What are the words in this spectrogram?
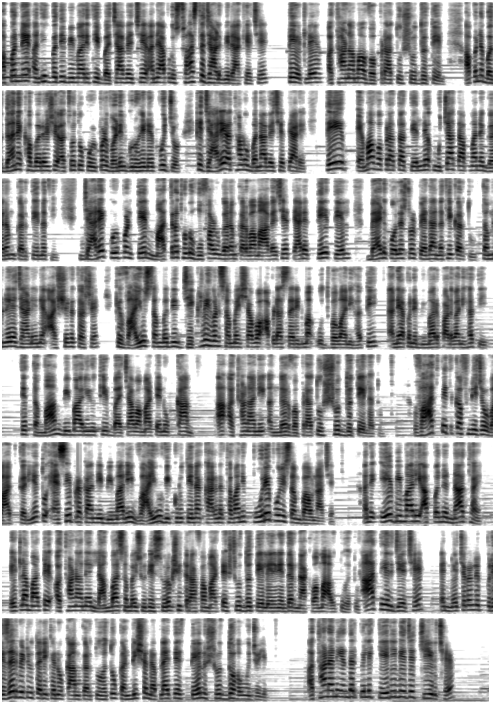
આપણને અનેક બધી બીમારીથી બચાવે છે અને આપણું સ્વાસ્થ્ય જાળવી રાખે છે. તે એટલે અથાણામાં વપરાતું શુદ્ધ તેલ. આપણને બધાને ખબર હશે અથવા તો કોઈ પણ વડીલ ગૃહિણીને પૂછજો કે જ્યારે અથાણું બનાવે છે ત્યારે તે એમાં વપરાતા તેલને ઊંચા તાપમાને ગરમ કરતી નથી. જ્યારે કોઈ પણ તેલ માત્ર થોડું હુંફાળું ગરમ કરવામાં આવે છે ત્યારે તે તેલ બેડ કોલેસ્ટ્રોલ પેદા નથી કરતું. તમને જાણીને આશ્ચર્ય થશે કે વાયુ સંબંધિત જેટલી પણ સમસ્યાઓ આપણા શરીરમાં ઉદ્ભવવાની હતી અને આપણને બીમાર પાડવાની હતી તે તમામ બીમારીઓથી બચાવવા માટેનું કામ આ અથાણાની અંદર વપરાતું શુદ્ધ તેલ હતું. વાત પિત્ત કફની જો વાત કરીએ તો એસી પ્રકારની બીમારી વાયુ વિકૃતિના કારણે થવાની પૂરેપૂરી સંભાવના છે. અને એ બીમારી આપણને ના થાય એટલા માટે અથાણાને લાંબા સમય સુધી સુરક્ષિત રાખવા માટે શુદ્ધ તેલ એની અંદર નાખવામાં આવતું હતું. આ તેલ જે છે એ નેચરલી પ્રિઝર્વેટિવ તરીકેનું કામ કરતું હતું. કન્ડિશન અપ્લાય તે તેલ શુદ્ધ હોવું જોઈએ. અથાણાની અંદર પેલી કેરીની જે ચીર છે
